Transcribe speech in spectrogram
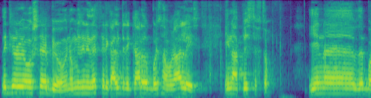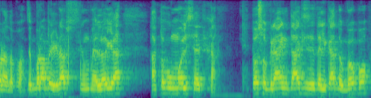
Δεν ξέρω ο Σέμπιο. Νομίζω είναι η δεύτερη καλύτερη κάρτα που μπορείς να βγάλεις. Είναι απίστευτο. Είναι, δεν μπορώ να το πω. Δεν μπορώ να περιγράψω με λόγια αυτό που μόλις έτυχα. Τόσο grind άξιζε τελικά τον κόπο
